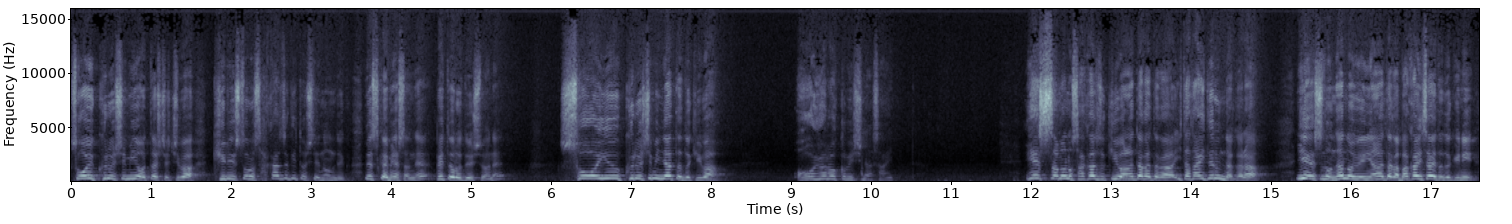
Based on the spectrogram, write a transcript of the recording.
そういう苦しみを私たちはキリストの杯として飲んでいく。ですから皆さんねペトロという人はねそういう苦しみにあった時は大喜びしなさい。イエス様の杯をあなた方が頂いてるんだからイエスの名の上にあなたが馬鹿にされた時に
